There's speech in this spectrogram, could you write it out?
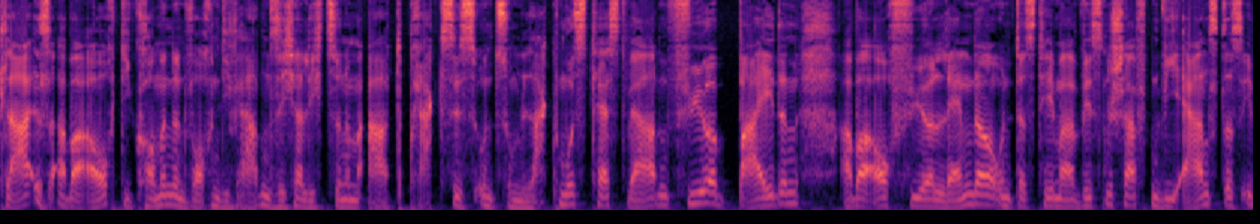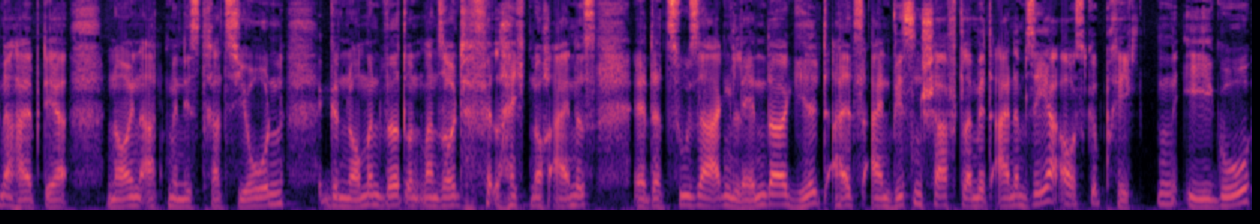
Klar ist aber auch, die kommenden Wochen, die werden sicherlich zu einem Art Praxis und zum Lackmustest werden für Biden, aber auch für Länder und das Thema Wissenschaften, wie ernst das innerhalb der neuen Administration genommen wird. Und man sollte vielleicht noch eines äh, dazu sagen, Länder gilt als ein Wissenschaftler mit einem sehr ausgeprägten Ego.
